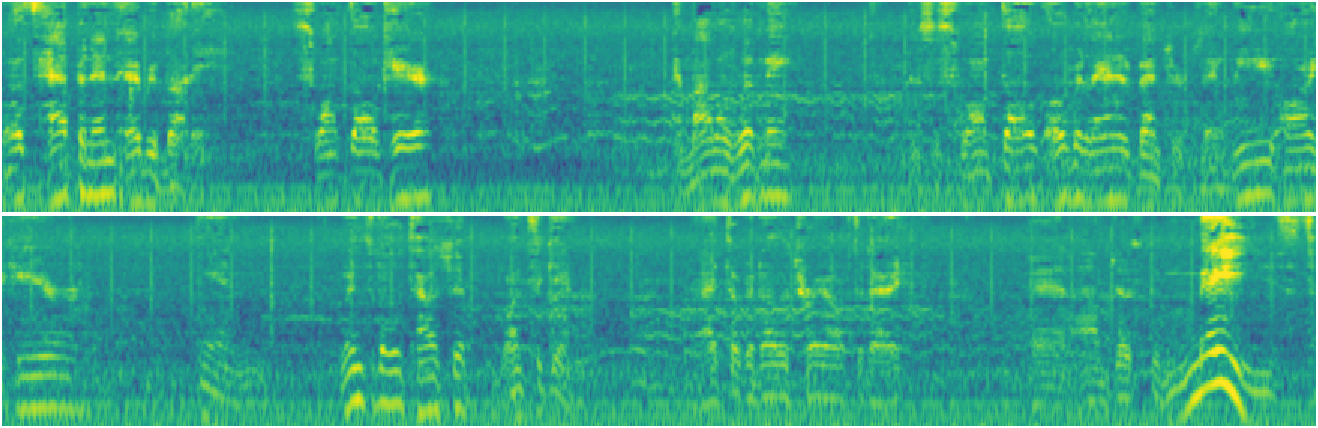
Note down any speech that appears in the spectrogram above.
What's happening, everybody? Swamp Dog here. And Mama's with me. This is Swamp Dog Overland Adventures. And we are here in Winslow Township once again. I took another trail off today. And I'm just amazed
